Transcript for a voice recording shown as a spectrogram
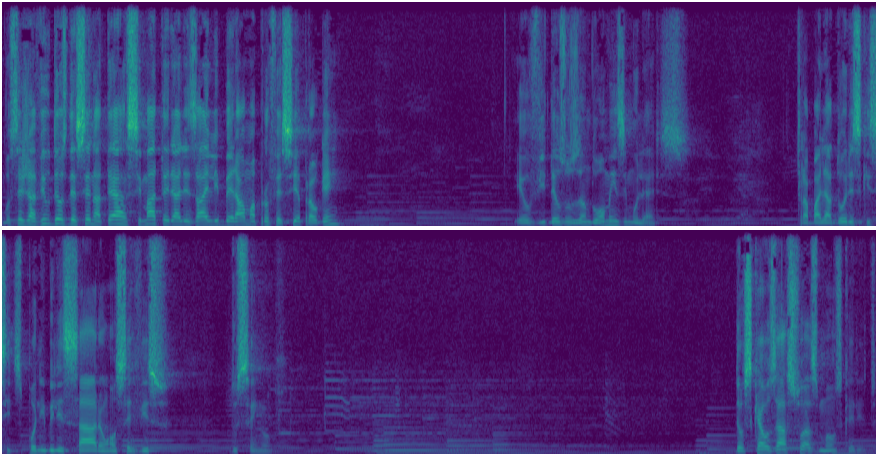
Você já viu Deus descer na terra, se materializar e liberar uma profecia para alguém? Eu vi Deus usando homens e mulheres trabalhadores que se disponibilizaram ao serviço do Senhor. Deus quer usar as suas mãos, querido.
